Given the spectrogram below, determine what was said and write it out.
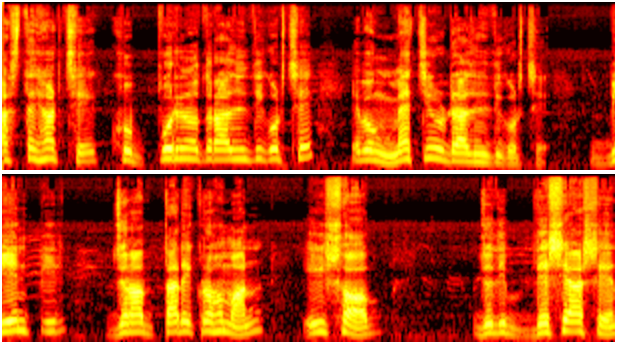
রাস্তায় হাঁটছে, খুব পরিণত রাজনীতি করছে এবং ম্যাচিউরড রাজনীতি করছে। বিএনপির জনাব তারেক রহমান এই সব যদি দেশে আসেন,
